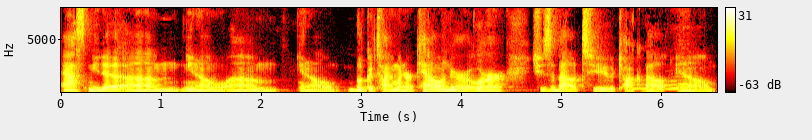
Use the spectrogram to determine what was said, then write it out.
ask me to um, you know um, you know book a time on her calendar or she's about to talk about you know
